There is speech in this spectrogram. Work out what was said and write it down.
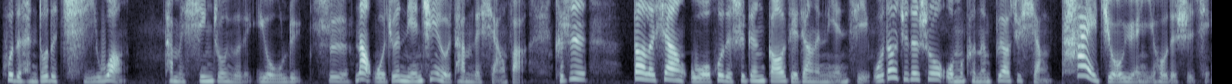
或者很多的期望，他们心中有的忧虑是。那我觉得年轻人有他们的想法，可是到了像我或者是跟高姐这样的年纪，我倒觉得说，我们可能不要去想太久远以后的事情，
